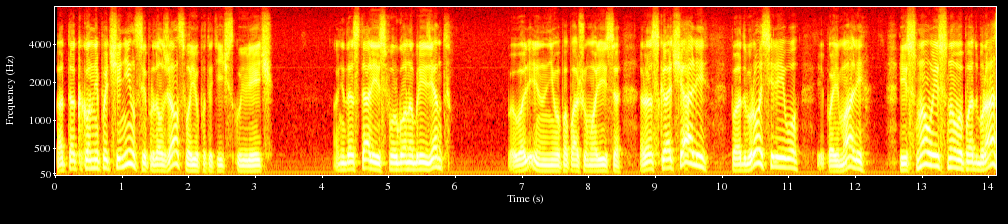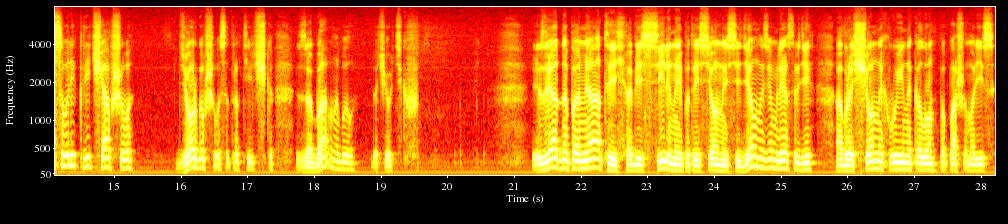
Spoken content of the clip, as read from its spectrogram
А так как он не подчинился и продолжал свою патетическую речь, они достали из фургона брезент, повалили на него папашу Мариса, раскачали, подбросили его и поймали, и снова и снова подбрасывали кричавшего, дергавшегося трактирщика. Забавно было до чертиков. Изрядно помятый, обессиленный и потрясенный сидел на земле среди обращенных в руины колонн папаша Морис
